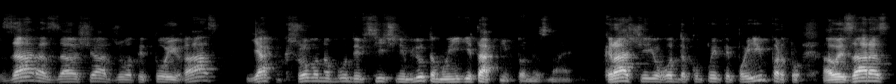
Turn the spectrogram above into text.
зараз заощаджувати той газ, як якщо воно буде в січні, в лютому, і, і так ніхто не знає. Краще його докупити по імпорту, але зараз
